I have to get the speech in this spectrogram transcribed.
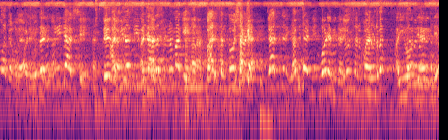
ಮಾತಾಡ್ತಾರೆ ಉದರಿ ತೇಜಾಕ್ಷಿ ಅಜಿನ ಸೀಮಿತ ಮಗೆ ಬಾರಿ ಸಂತೋಷ ಜಾತ್ರೆ ಓಡೆ ಬಿದ್ದಾರೆ ಅಯ್ಯೋ ದೇವರಿಗೆ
